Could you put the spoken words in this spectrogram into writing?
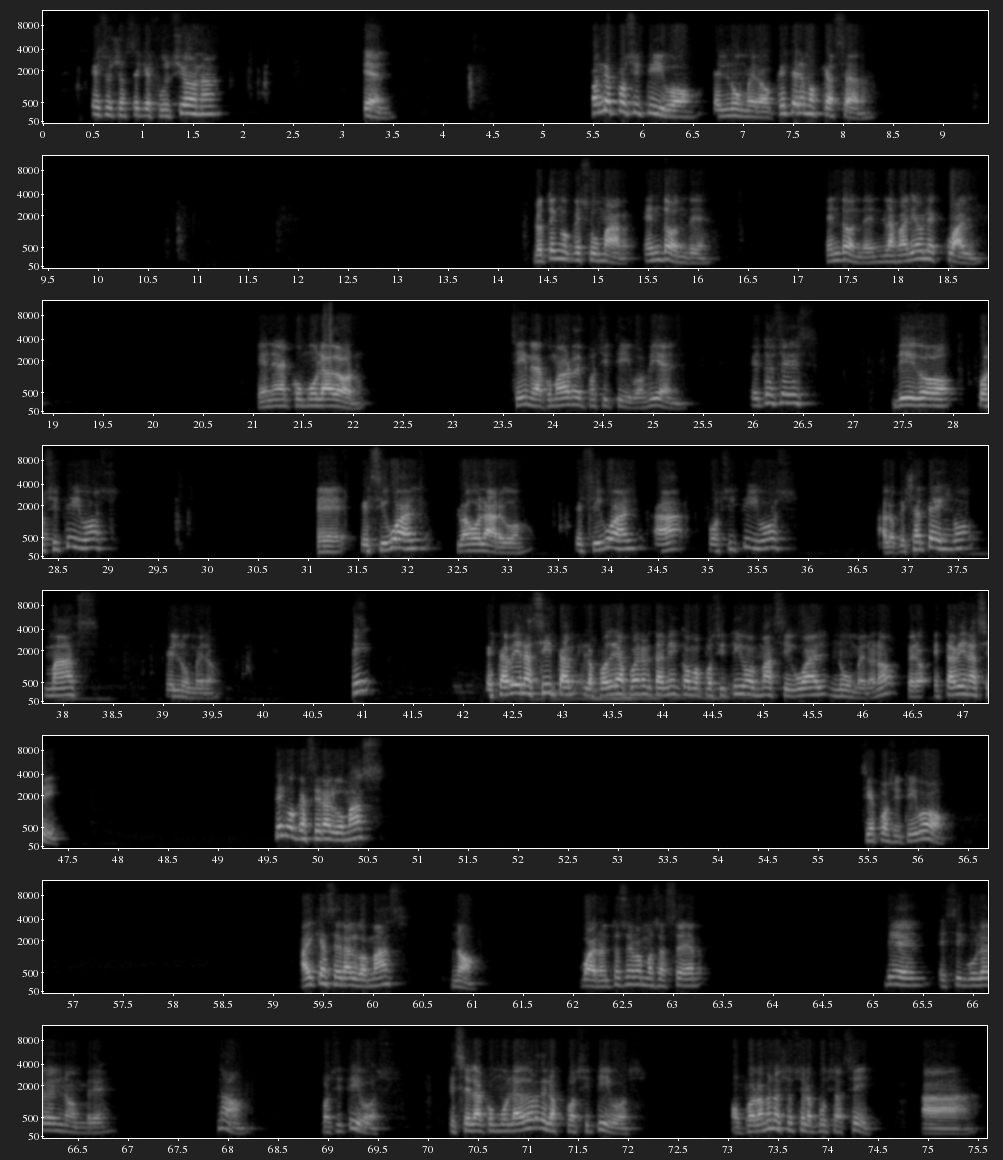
eso ya sé que funciona. Bien. Cuando es positivo el número, ¿qué tenemos que hacer? Lo tengo que sumar. ¿En dónde? ¿En dónde? ¿En las variables cuál? En el acumulador. ¿Sí? En el acumulador de positivos. Bien. Entonces, digo positivos eh, es igual, lo hago largo, es igual a positivos, a lo que ya tengo, más el número. ¿Sí? Está bien así, lo podría poner también como positivos más igual número, ¿no? Pero está bien así. ¿Tengo que hacer algo más? Si es positivo, ¿Hay que hacer algo más? No. Bueno, entonces vamos a hacer... Bien, es singular el nombre. No, positivos. Es el acumulador de los positivos. O por lo menos yo se lo puse así a,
